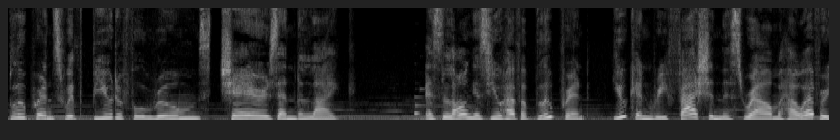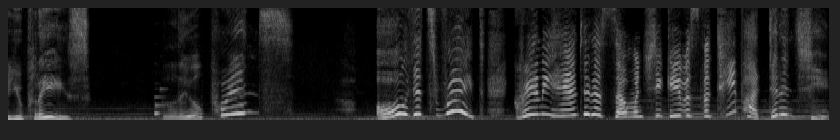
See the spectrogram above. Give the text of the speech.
blueprints with beautiful rooms, chairs, and the like. As long as you have a blueprint, you can refashion this realm however you please. Blueprints? Oh, that's right! Granny handed us some when she gave us the teapot, didn't she?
